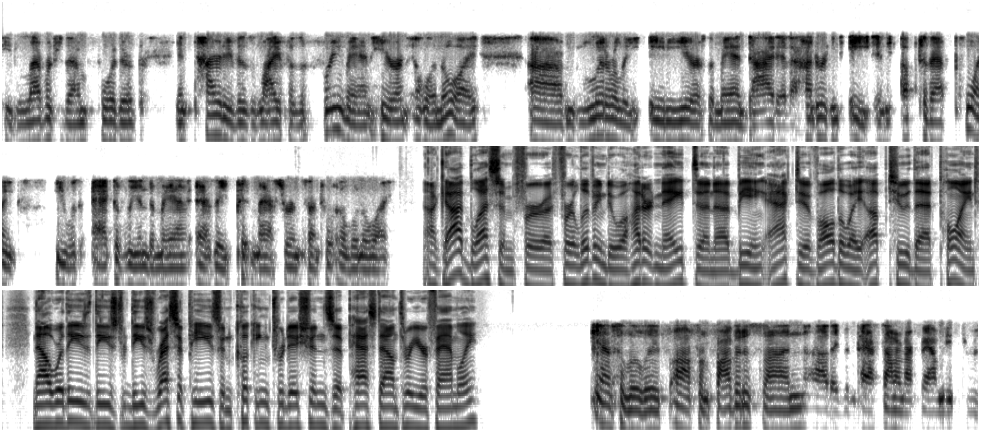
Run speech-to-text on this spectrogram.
He leveraged them for the entirety of his life as a free man here in Illinois um, literally 80 years. The man died at 108, and up to that point, he was actively in demand as a pitmaster in Central Illinois. Now, God bless him for uh, for living to 108 and uh, being active all the way up to that point. Now, were these these these recipes and cooking traditions uh, passed down through your family? Absolutely. Uh, from father to son, uh, they've been passed down in our family through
